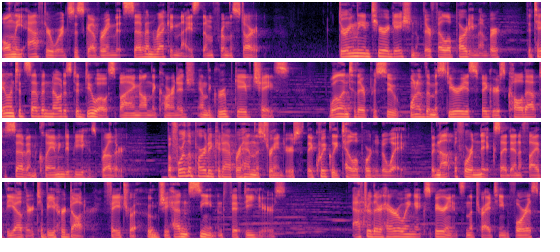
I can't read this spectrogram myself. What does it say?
only afterwards discovering that Seven recognized them from the start. During the interrogation of their fellow party member, the Talented Seven noticed a duo spying on the carnage, and the group gave chase. Well into their pursuit, one of the mysterious figures called out to Seven, claiming to be his brother. Before the party could apprehend the strangers, they quickly teleported away, but not before Nyx identified the other to be her daughter, Phaetra, whom she hadn't seen in 50 years. After their harrowing experience in the Tritene Forest,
